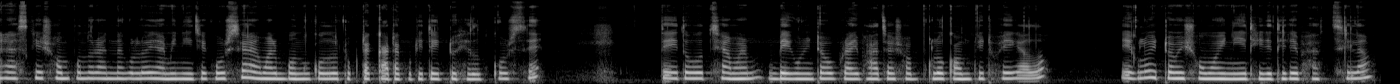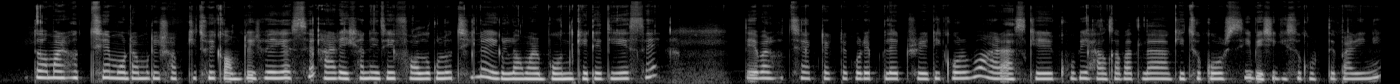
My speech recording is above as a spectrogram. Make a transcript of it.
আর আজকে সম্পূর্ণ রান্নাগুলোই আমি নিজে করছি আর আমার বোনগুলো টুকটাক কাটাকুটিতে একটু হেল্প করছে। তো এই তো হচ্ছে আমার বেগুনিটাও প্রায় ভাজা সবগুলো কমপ্লিট হয়ে গেল। এগুলো একটু আমি সময় নিয়ে ধীরে ধীরে ভাজছিলাম। তো আমার হচ্ছে মোটামুটি সব কিছুই কমপ্লিট হয়ে গেছে আর এখানে যে ফলগুলো ছিল এগুলো আমার বোন কেটে দিয়েছে। তো এবার হচ্ছে একটা একটা করে প্লেট রেডি করব আর আজকে খুবই হালকা পাতলা কিছু করছি, বেশি কিছু করতে পারিনি।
